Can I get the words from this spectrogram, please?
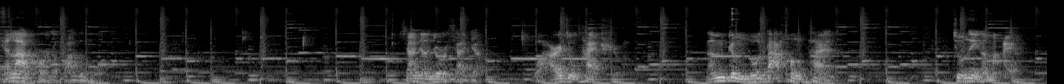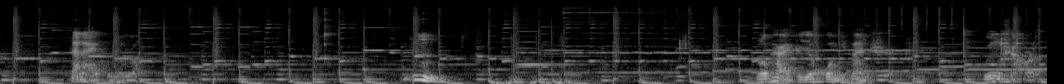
甜辣口的华子馍。虾酱就是虾酱，我还是就菜吃吧。咱们这么多大横菜呢，就那个嘛呀？再来一口牛肉，嗯，螺片直接和米饭吃，不用勺了。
